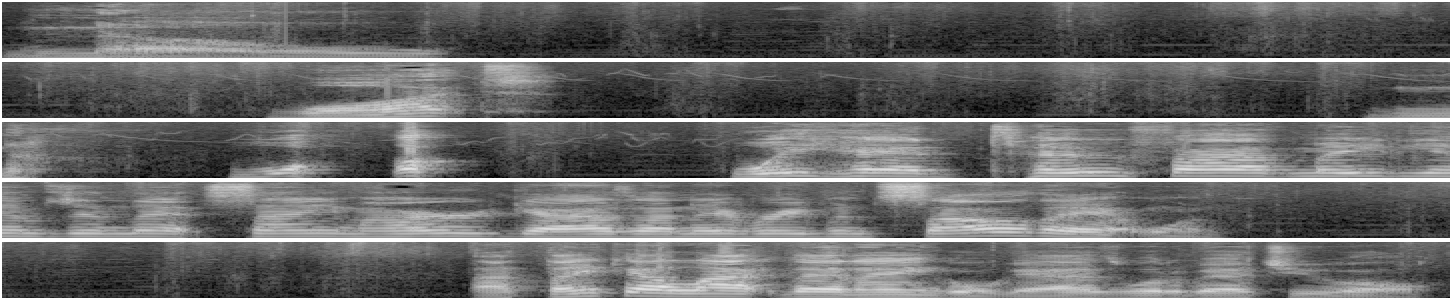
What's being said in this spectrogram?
No. What? No. What? We had two five mediums in that same herd, guys. I never even saw that one. I think I like that angle, guys. What about you all?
